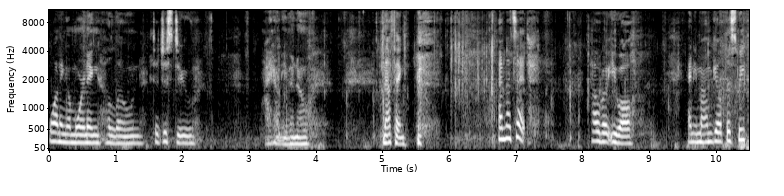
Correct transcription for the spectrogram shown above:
wanting a morning alone to just do, I don't even know, nothing. and that's it. How about you all? Any mom guilt this week?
